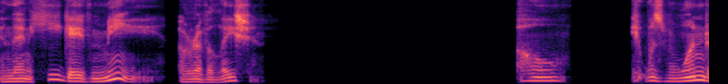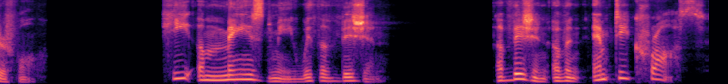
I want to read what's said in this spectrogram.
And then He gave me a revelation. Oh, it was wonderful. He amazed me with a vision a vision of an empty cross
